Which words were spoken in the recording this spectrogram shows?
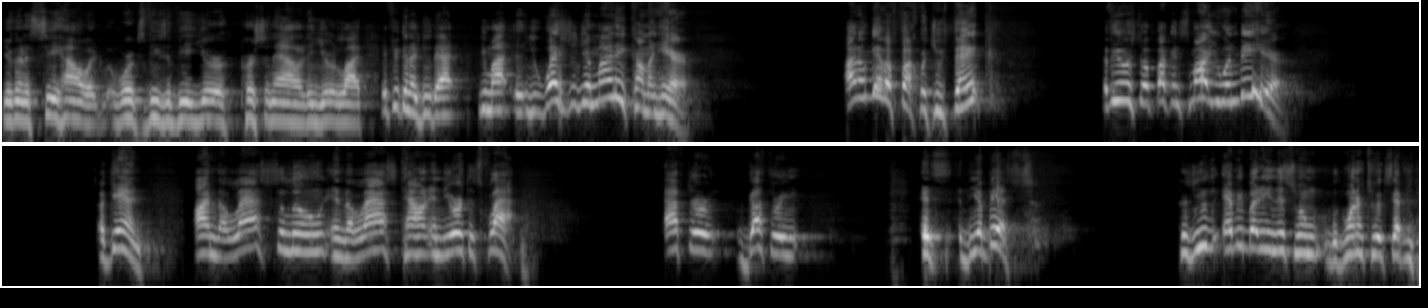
You're going to see how it works vis-a-vis your personality, your life. If you're going to do that, you might you wasted your money coming here. I don't give a fuck what you think. If you were so fucking smart, you wouldn't be here. Again, I'm the last saloon in the last town, and the earth is flat. After Guthrie, it's the abyss. Because you, everybody in this room, with one or two exceptions,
